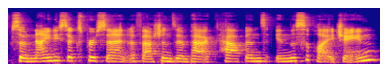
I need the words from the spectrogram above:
So 96% of fashion's impact happens in the supply chain.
